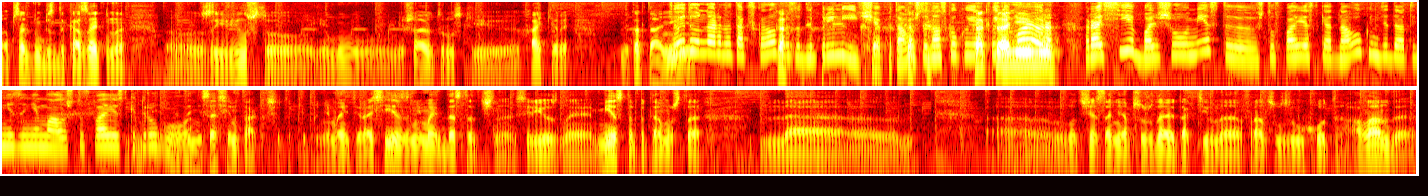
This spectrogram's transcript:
абсолютно бездоказательно заявил, что ему мешают русские хакеры. Ну, как-то они... Ну, это он, наверное, так сказал как... просто для приличия, потому как... что, насколько я понимаю, ему... Россия большого места, что в повестке одного кандидата не занимала, что в повестке другого. Это не совсем так все-таки, понимаете. Россия занимает достаточно серьезное место, потому что э, вот сейчас они обсуждают активно французы уход Оланда,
